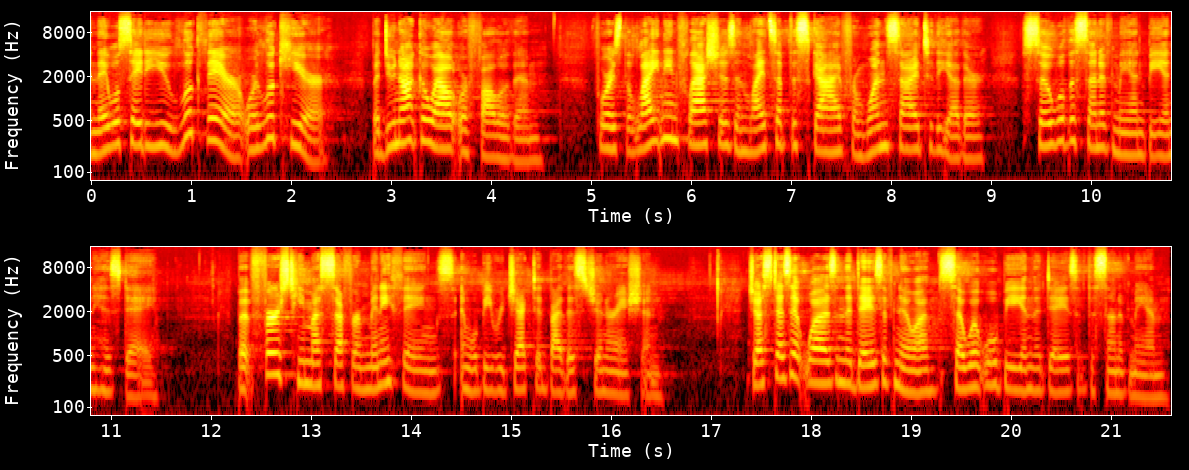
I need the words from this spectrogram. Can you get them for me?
And they will say to you, Look there, or look here, but do not go out or follow them. For as the lightning flashes and lights up the sky from one side to the other, so will the Son of Man be in his day. But first he must suffer many things and will be rejected by this generation. Just as it was in the days of Noah, so it will be in the days of the Son of Man.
